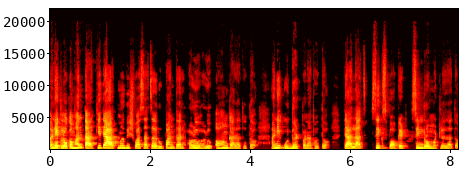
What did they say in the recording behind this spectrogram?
अनेक लोक म्हणतात की त्या आत्मविश्वासाचं रूपांतर हळूहळू अहंकारात होतं आणि उद्धटपणात होतं. त्यालाच सिक्स पॉकेट सिंड्रोम म्हटलं जातं.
